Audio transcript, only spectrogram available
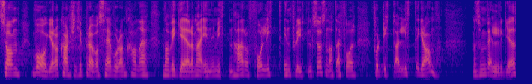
Som våger å kanskje ikke prøve å se hvordan kan jeg navigere meg inn i midten her og få litt innflytelse, sånn at jeg får, får dytta lite grann. Men som velger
